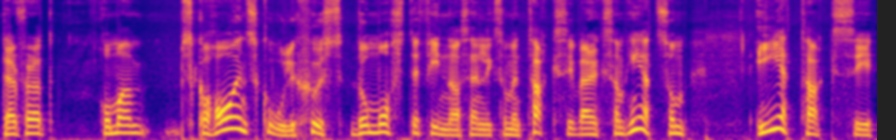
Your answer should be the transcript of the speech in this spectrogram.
därför att om man ska ha en skolskjuts då måste det finnas en, liksom en taxiverksamhet som är taxi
